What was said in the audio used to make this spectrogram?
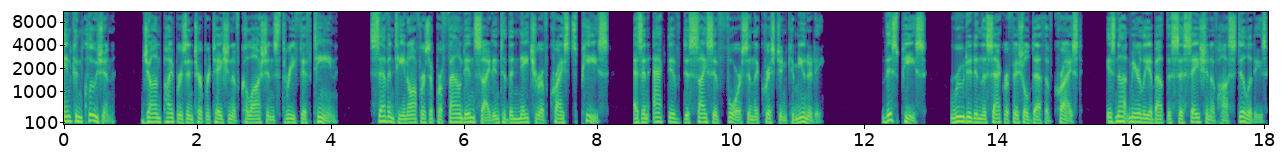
In conclusion, John Piper's interpretation of Colossians 3:15, 17 offers a profound insight into the nature of Christ's peace as an active, decisive force in the Christian community. This peace, rooted in the sacrificial death of Christ, is not merely about the cessation of hostilities,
